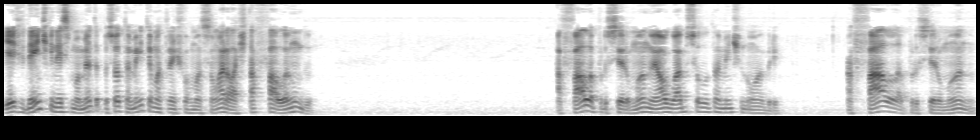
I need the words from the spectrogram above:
e é evidente que nesse momento a pessoa também tem uma transformação. Ora, ela está falando. A fala para o ser humano é algo absolutamente nobre. A fala para o ser humano,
